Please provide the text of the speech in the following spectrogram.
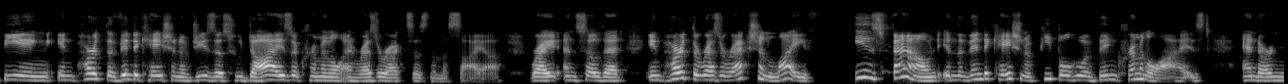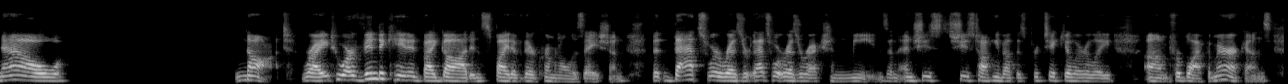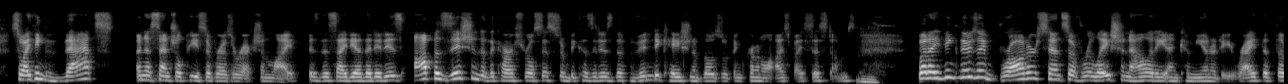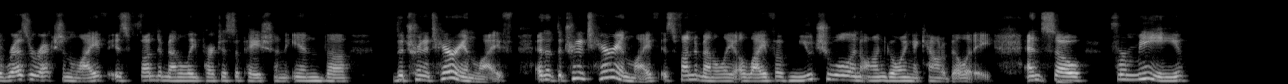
being in part the vindication of Jesus who dies a criminal and resurrects as the Messiah, right? And so that in part the resurrection life is found in the vindication of people who have been criminalized and are now not right? Who are vindicated by god in spite of their criminalization. That that's where resur- that's what resurrection means. And and she's she's talking about this particularly um, for black americans. So i think that's an essential piece of resurrection life is this idea that it is opposition to the carceral system because it is the vindication of those who have been criminalized by systems. Mhm. but i think there's a broader sense of relationality and community right? That the resurrection life is fundamentally participation in the the Trinitarian life, and that the Trinitarian life is fundamentally a life of mutual and ongoing accountability. And so mm. for me,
